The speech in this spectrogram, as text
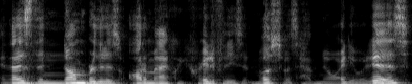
and that is the number that is automatically created for these that most of us have no idea what it is.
